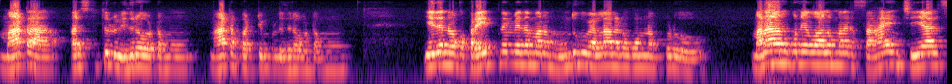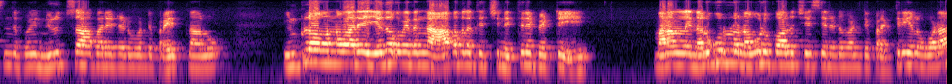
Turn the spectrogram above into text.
మాట పరిస్థితులు ఎదురవ్వటము మాట పట్టింపులు ఎదురవ్వటము ఏదైనా ఒక ప్రయత్నం మీద మనం ముందుకు వెళ్ళాలనుకున్నప్పుడు మన అనుకునే వాళ్ళు మనకు సహాయం చేయాల్సింది పోయి నిరుత్సాహపడేటటువంటి ప్రయత్నాలు ఇంట్లో ఉన్నవారే ఏదో ఒక విధంగా ఆపదలు తెచ్చి నెత్తిన పెట్టి మనల్ని నలుగురిలో నవ్వులు పాలు చేసేటటువంటి ప్రక్రియలు కూడా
